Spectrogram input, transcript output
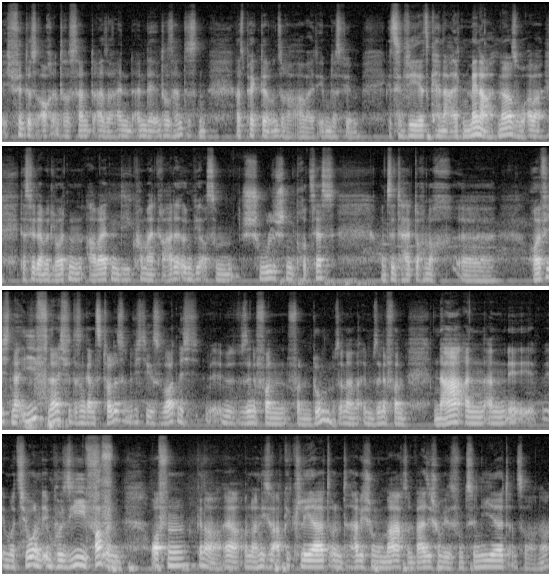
Ich finde das auch interessant, also ein, einer der interessantesten Aspekte unserer Arbeit, eben, dass wir, jetzt sind wir jetzt keine alten Männer, ne, so, aber dass wir da mit Leuten arbeiten, die kommen halt gerade irgendwie aus so einem schulischen Prozess und sind halt doch noch äh, häufig naiv. Ne? Ich finde das ein ganz tolles und wichtiges Wort, nicht im Sinne von, von dumm, sondern im Sinne von nah an, an äh, Emotionen, impulsiv Offen. und offen, genau, ja, und noch nicht so abgeklärt und habe ich schon gemacht und weiß ich schon, wie es funktioniert und so. Ne?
